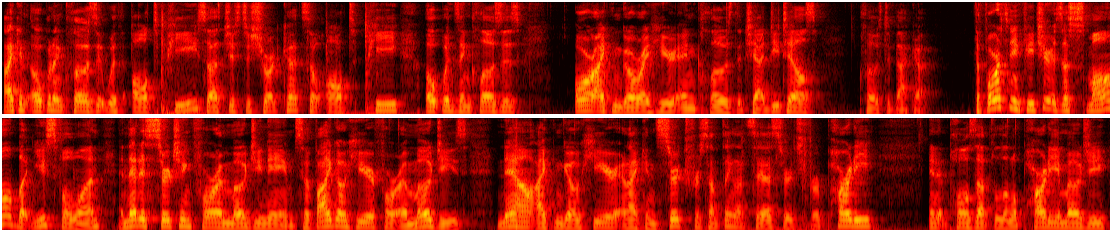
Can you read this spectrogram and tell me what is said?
I can open and close it with Alt P, so that's just a shortcut. So Alt P opens and closes or I can go right here and close the chat details, closed it back up. The fourth new feature is a small but useful one, and that is searching for emoji names. So if I go here for emojis, now I can go here and I can search for something. Let's say I search for party, and it pulls up the little party emoji.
